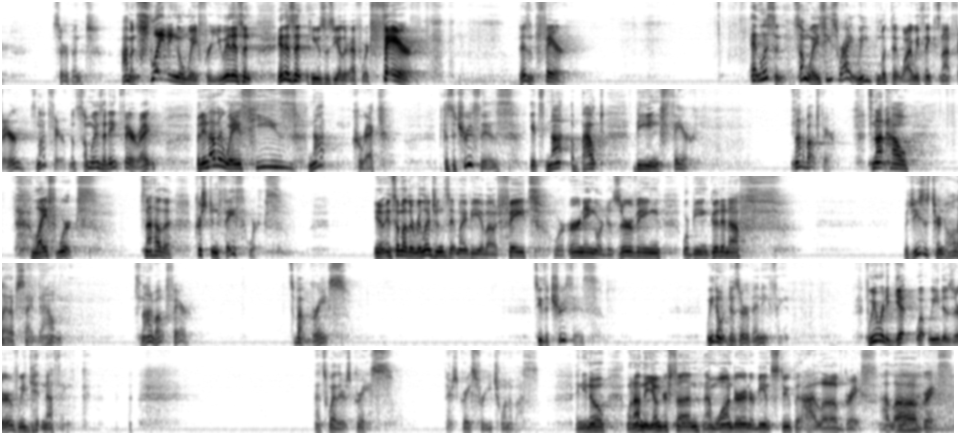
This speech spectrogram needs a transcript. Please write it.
servant. I'm enslaving away for you. It isn't, it isn't, he uses the other F word, fair. It isn't fair. And listen, some ways he's right. We looked at why we think it's not fair. It's not fair. In some ways it ain't fair, right? But in other ways, he's not correct because the truth is, it's not about being fair. It's not about fair. It's not how life works. It's not how the Christian faith works. You know, in some other religions, it might be about fate or earning or deserving or being good enough but Jesus turned all that upside down. It's not about fair, it's about grace. See, the truth is, we don't deserve anything. If we were to get what we deserve, we'd get nothing. That's why there's grace. There's grace for each one of us. And you know, when I'm the younger son and I'm wandering or being stupid, I love grace. I love grace.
